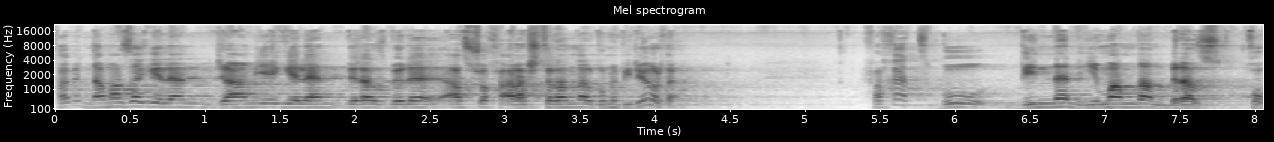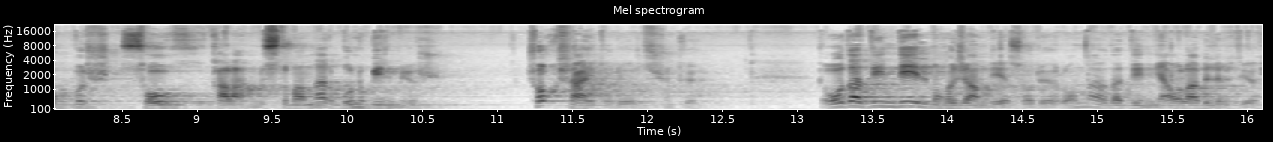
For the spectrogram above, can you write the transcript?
Tabi namaza gelen, camiye gelen, biraz böyle az çok araştıranlar bunu biliyor da. Fakat bu dinden, imandan biraz kopmuş, soğuk kalan Müslümanlar bunu bilmiyor. Çok şahit oluyoruz çünkü. O da din değil mi hocam diye soruyor. Onlar da din ya olabilir diyor.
